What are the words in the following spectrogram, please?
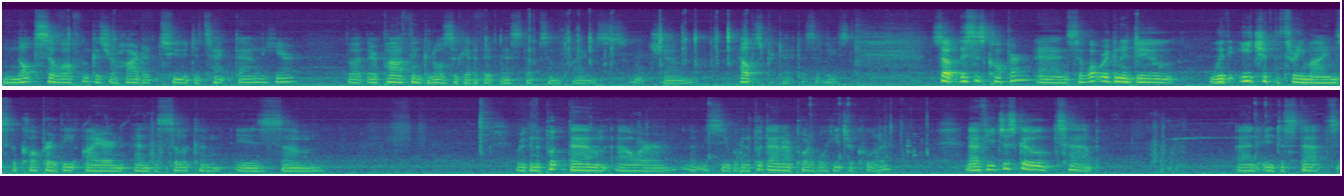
not so often because you're harder to detect down here, but their pathing can also get a bit messed up sometimes, which um, helps protect us at least. So this is copper, and so what we're going to do with each of the three mines, the copper, the iron, and the silicon, is um, we're going to put down our, let me see, we're going to put down our portable heater cooler. Now if you just go tab and into stats,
